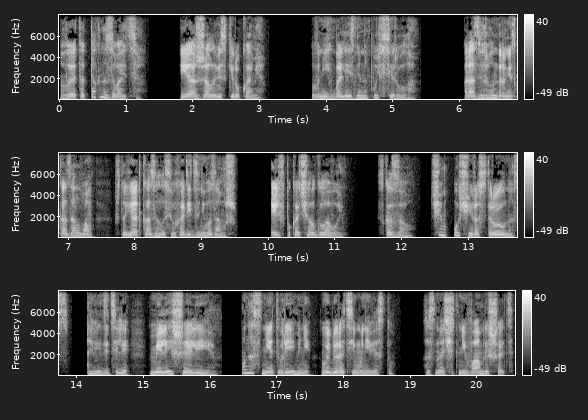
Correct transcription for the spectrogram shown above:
Вы это так называете? Я сжала виски руками. В них болезненно пульсировало. Разве Рондер не сказал вам, что я отказалась выходить за него замуж? Эльф покачал головой. Сказал, чем очень расстроил нас. Видите ли, милейшая Лия, у нас нет времени выбирать ему невесту. Значит, не вам решать,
